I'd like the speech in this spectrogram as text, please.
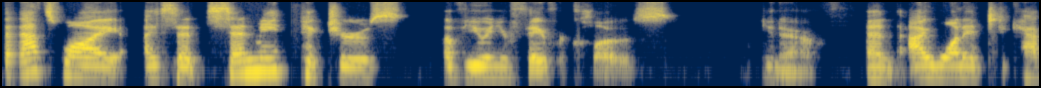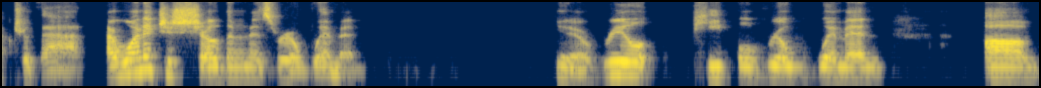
That's why I said, send me pictures of you in your favorite clothes, you know. And I wanted to capture that. I wanted to show them as real women, you know, real people, real women. Um,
